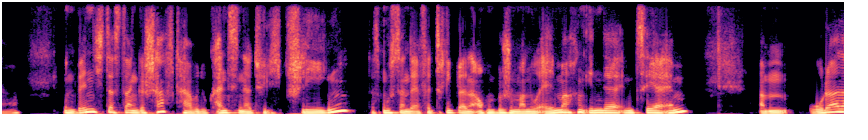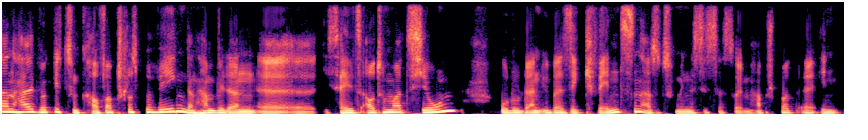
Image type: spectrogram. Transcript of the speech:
Ja. Und wenn ich das dann geschafft habe, du kannst ihn natürlich pflegen, das muss dann der Vertriebler dann auch ein bisschen manuell machen in der, im CRM, ähm, oder dann halt wirklich zum Kaufabschluss bewegen. Dann haben wir dann äh, die Sales-Automation, wo du dann über Sequenzen, also zumindest ist das so im HubSpot, äh, in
